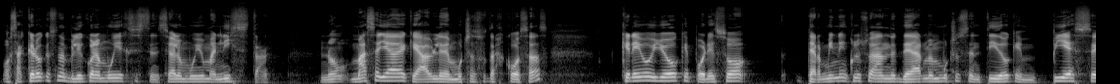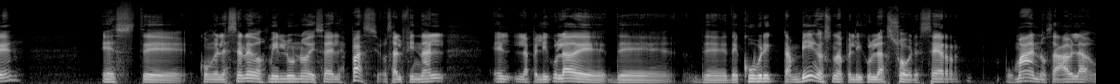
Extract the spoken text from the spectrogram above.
O sea, creo que es una película muy existencial, muy humanista, ¿no? Más allá de que hable de muchas otras cosas, creo yo que por eso termina incluso de darme mucho sentido que empiece este, con el escena de 2001 Dice el espacio. O sea, al final la película de, de, de, Kubrick también es una película sobre ser humano, o sea, habla,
